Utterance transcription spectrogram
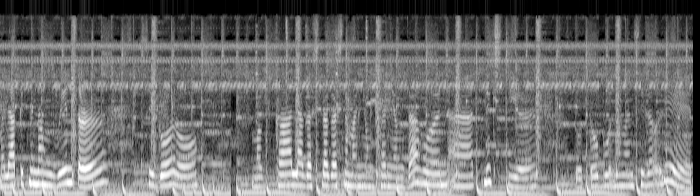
malapit na ng winter, siguro magkalagas-lagas naman yung kanyang dahon at next year tutubo naman sila ulit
